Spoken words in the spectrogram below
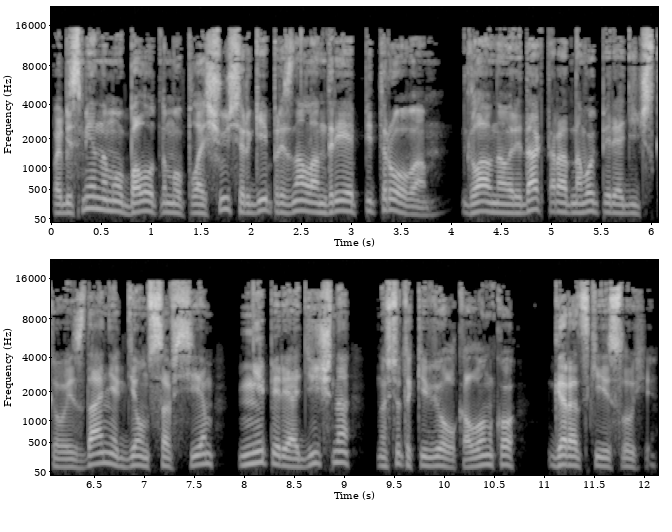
По бессменному болотному плащу Сергей признал Андрея Петрова, главного редактора одного периодического издания, где он совсем не периодично, но все-таки вел колонку «Городские слухи».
